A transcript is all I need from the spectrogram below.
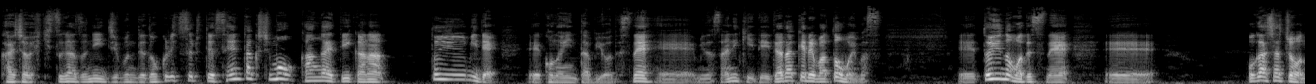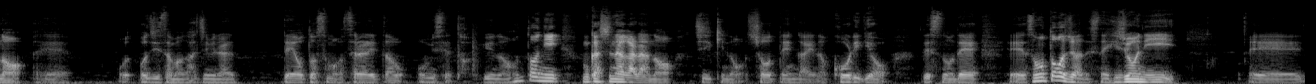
会社を引き継がずに自分で独立するという選択肢も考えていいかなという意味で、えこのインタビューをですね、え皆さんに聞いていただければと思います。えというのもですね、え小川社長の、えおおじい様が始められて、お父様がされたお店というのは本当に昔ながらの地域の商店街の小売業ですので、えその当時はですね、非常にいい、え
